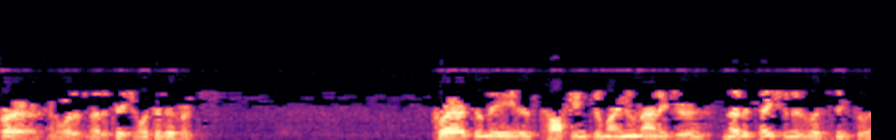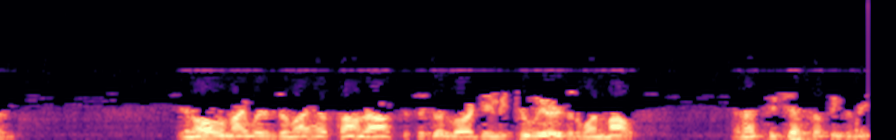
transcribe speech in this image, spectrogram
prayer and what is meditation? What's the difference? Prayer to me is talking to my new manager. Meditation is listening to him. In all of my wisdom, I have found out that the good Lord gave me two ears and one mouth. And that suggests something to me.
